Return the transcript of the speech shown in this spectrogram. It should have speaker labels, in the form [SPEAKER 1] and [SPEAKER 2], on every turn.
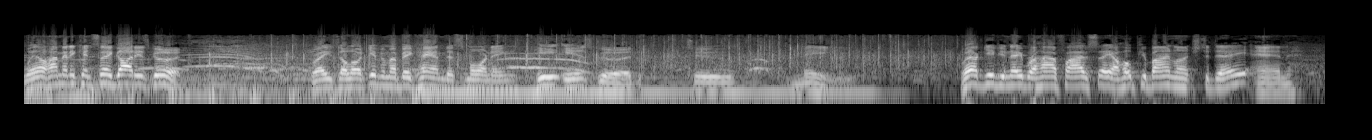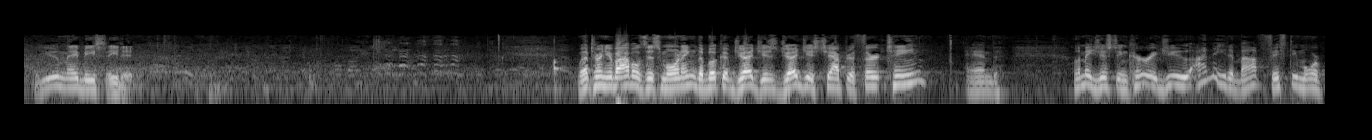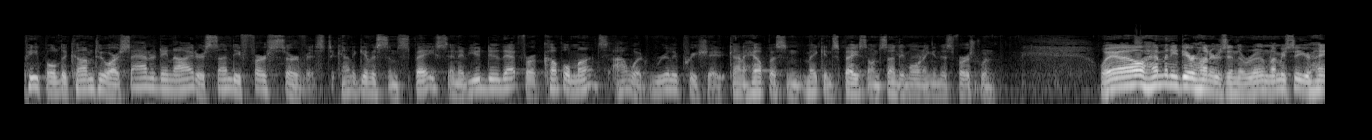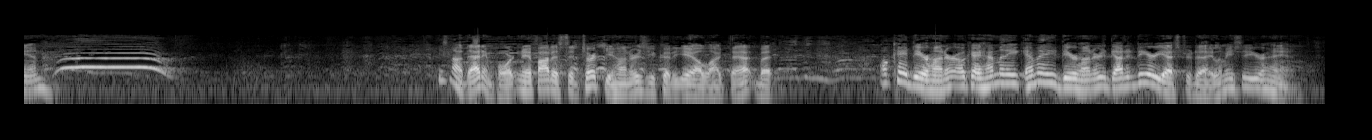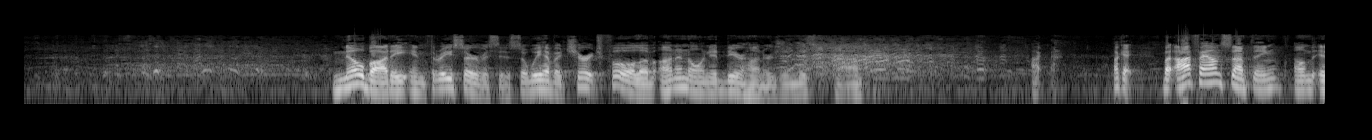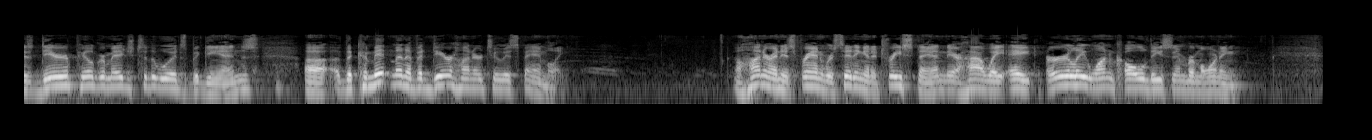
[SPEAKER 1] Well, how many can say God is good? Praise the Lord. Give him a big hand this morning. He is good to me. Well, give your neighbor a high five. Say, I hope you're buying lunch today, and you may be seated. Well, turn your Bibles this morning, the book of Judges, Judges chapter 13. And let me just encourage you, I need about 50 more people to come to our Saturday night or Sunday first service to kind of give us some space. And if you do that for a couple months, I would really appreciate it. Kind of help us in making space on Sunday morning in this first one. Well, how many deer hunters in the room? Let me see your hand. It's not that important. If I'd have said turkey hunters, you could have yelled like that, but okay, deer hunter. Okay, how many how many deer hunters got a deer yesterday? Let me see your hand. Nobody in three services. So we have a church full of unanointed deer hunters in this time. I, okay, but I found something on, as deer pilgrimage to the woods begins uh, the commitment of a deer hunter to his family. A hunter and his friend were sitting in a tree stand near Highway 8 early one cold December morning.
